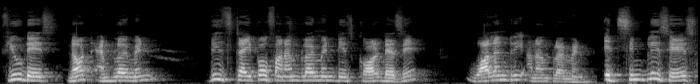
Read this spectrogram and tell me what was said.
few days not employment. This type of unemployment is called as a voluntary unemployment. It simply says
